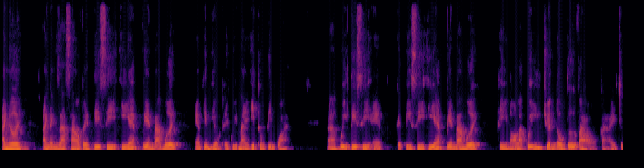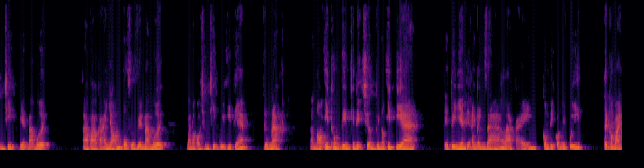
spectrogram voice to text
Anh ơi anh đánh giá sao về TCEF VN30 em tìm hiểu thấy quỹ này ít thông tin quá. À, quỹ TCE cái TCEF VN30 thì nó là quỹ chuyên đầu tư vào cái chứng chỉ VN30 à, vào cái nhóm cổ phiếu VN30 và nó có chứng chỉ quỹ ETF đúng nào? À, nó ít thông tin trên thị trường vì nó ít PR thế tuy nhiên thì anh đánh giá là cái công ty quản lý quỹ Techcombank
